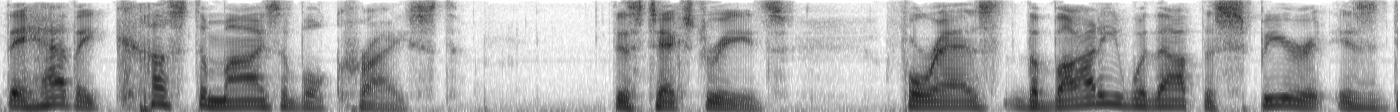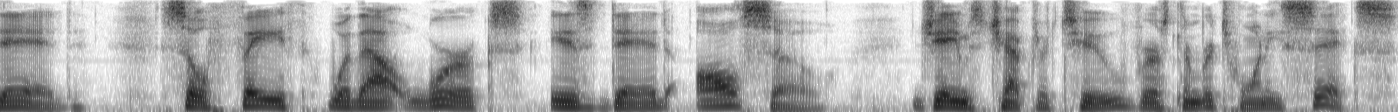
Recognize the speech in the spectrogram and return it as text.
They have a customizable Christ. This text reads For as the body without the spirit is dead, so faith without works is dead also. James chapter 2 verse number 26.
